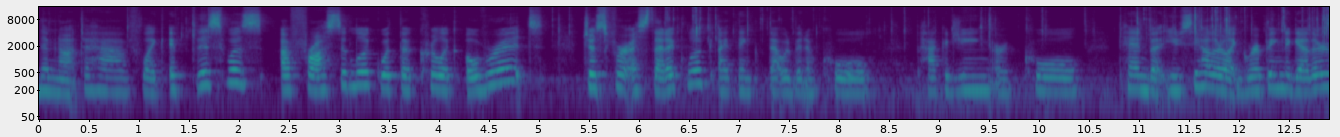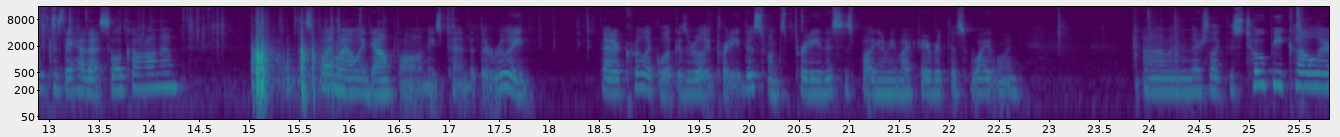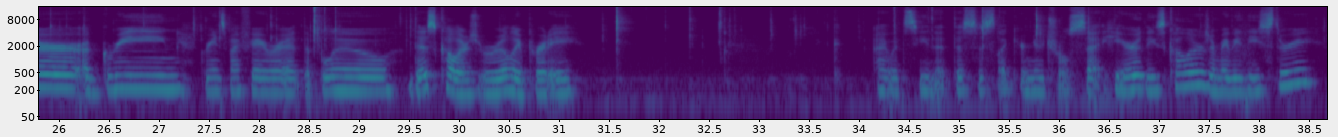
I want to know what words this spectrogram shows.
them not to have, like, if this was a frosted look with the acrylic over it, just for aesthetic look, I think that would have been a cool packaging or cool pen, but you see how they're like gripping together because they have that silicone on them? That's probably my only downfall on these pen, but they're really, that acrylic look is really pretty. This one's pretty. This is probably gonna be my favorite, this white one. Um, and then there's like this taupey color, a green. Green's my favorite. The blue. This color's really pretty. I would see that this is like your neutral set here, these colors, or maybe these three.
